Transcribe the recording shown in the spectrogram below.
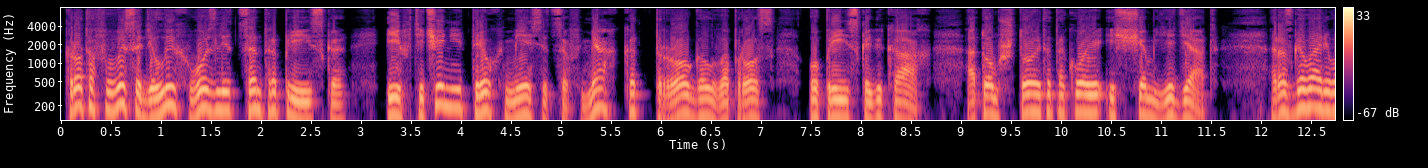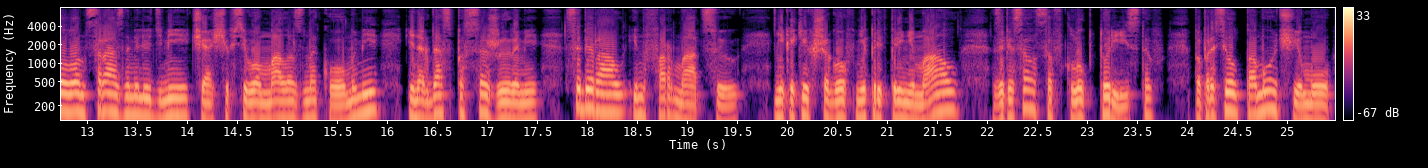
Кротов высадил их возле центра прииска и в течение трех месяцев мягко трогал вопрос о приисковиках, о том, что это такое и с чем едят. Разговаривал он с разными людьми, чаще всего малознакомыми, иногда с пассажирами, собирал информацию, никаких шагов не предпринимал, записался в клуб туристов, попросил помочь ему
